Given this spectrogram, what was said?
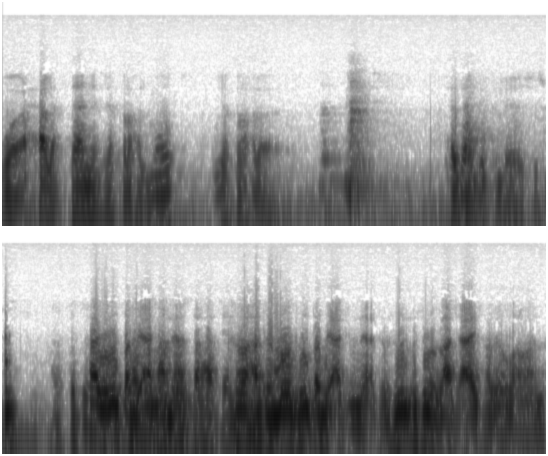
وحالة ثانية يكره الموت ويكره كذلك شو اسمه هذه من طبيعة الناس. كراهة الموت من طبيعة الناس. مثل ما قالت عائشة رضي الله عنها.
